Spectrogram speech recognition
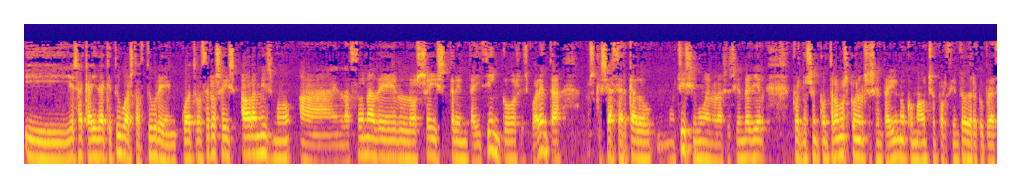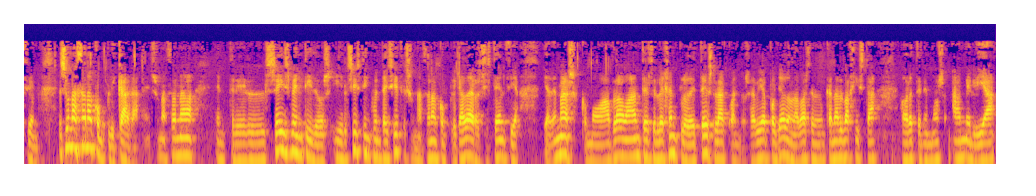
y esa caída que tuvo hasta octubre en 4,06, ahora mismo en la zona de los 6,35, 6,40, pues que se ha acercado muchísimo en la sesión de ayer, pues nos encontramos con el 61,8% de recuperación. Es una zona complicada, es una zona entre el 6,22 y el 6,57 es una zona complicada de resistencia. Y además, como hablaba antes del ejemplo de Tesla, cuando se había apoyado en la base de un canal bajista, ahora tenemos a Melia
